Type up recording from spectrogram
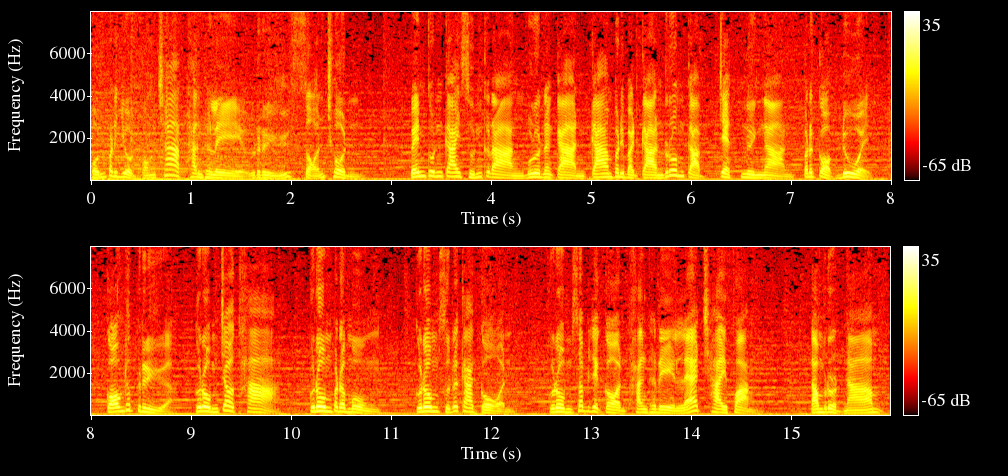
ผลประโยชน์ของชาติทางทะเล หรือสอนชน เป็นนกลไกศูนย์กลางบูรณาการการปฏิบัติการร่วมกับ 7 หน่วยงานประกอบด้วย กองทัพเรือ กรมเจ้าท่า กรมประมง กรมสุรากากร กรมทรัพยากรทางทะเลและชายฝั่งตำรวจน้ำ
